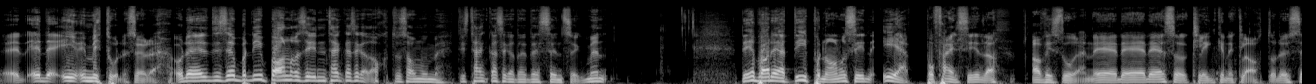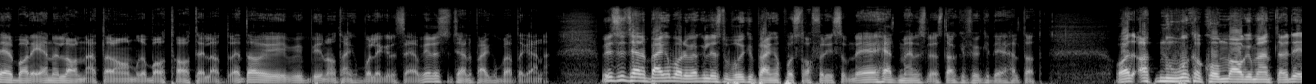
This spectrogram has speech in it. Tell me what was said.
I, i, I, mitt hode så er det og det. De, de på andre siden tenker sikkert akkurat det samme om meg. De tenker sikkert at det er sinnssykt, men det er bare det at de på den andre siden er på feil side av historien. Det, det, det, er så klinkende klart, og du ser bare det ene landet etter det andre bare ta til at vet du, vi, vi begynner å tenke på å legalisere. Vi har lyst til å tjene penger på dette greiene. Vi har lyst til å tjene penger på det, vi har ikke lyst til å bruke penger på å straffe de som Det er helt meningsløst, det har ikke funket i det hele tatt. Og at, at, noen kan komme med argumenter det,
